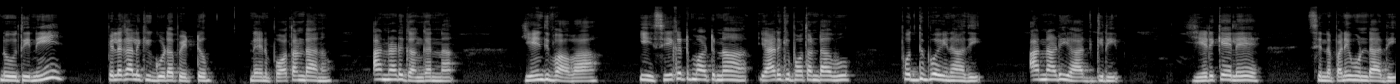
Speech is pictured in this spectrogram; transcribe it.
నువ్వు తిని పిల్లగాలికి కూడా పెట్టు. నేను పోతండాను అన్నాడు గంగన్న. ఏంది బావా ఈ చీకటి మాటున ఏడకి పోతండావు? పొద్దుపోయినాది అన్నాడు యాద్గిరి. ఏడికేలే చిన్న పని ఉండాది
